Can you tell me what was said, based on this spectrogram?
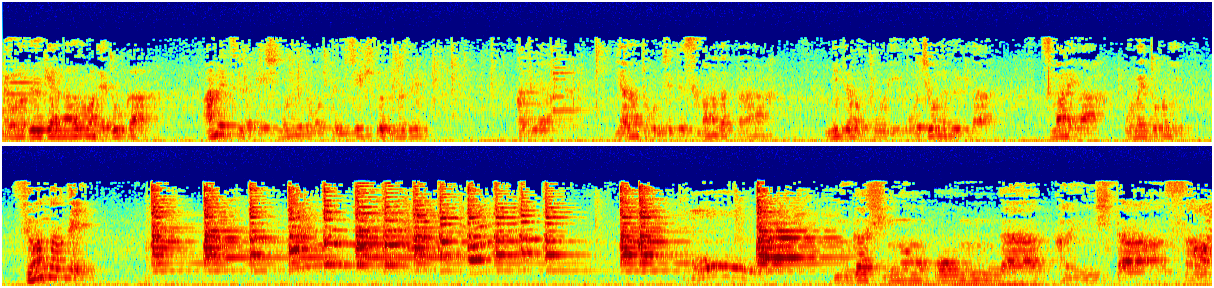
姉子の病気が治るまでどうか雨つだけしのげと思ってうちへ来ておりませ風や嫌なとこ見せてすまなかったな。見ての通りお蝶の病気だすまねえがおめえんとこに世話になるで昔の恩が返したさ。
